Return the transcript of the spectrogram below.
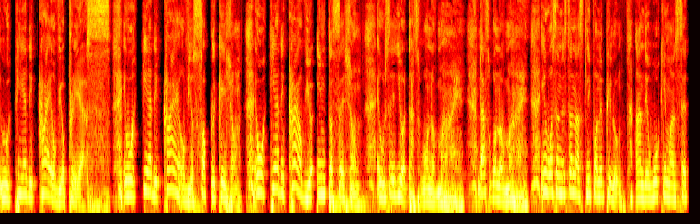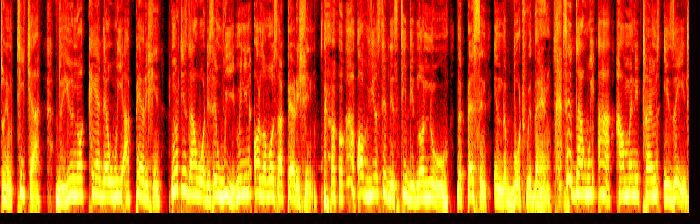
you will hear the cry of your prayers. It will hear the cry of your supplication. It will hear the cry of your intercession. It will say, Yo, that's one of mine. That's one of mine. He was in the stand asleep on a pillow. And they woke him and said to him, Teacher, do you not care that we are perishing? Notice that word, they say we, meaning all of us are perishing. Obviously, they still did not know the person in the boat with them. Say that we are. How many times is it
